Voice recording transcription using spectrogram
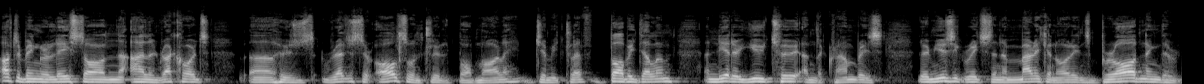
After being released on Island Records, uh, whose register also included Bob Marley, Jimmy Cliff, Bobby Dylan, and later U2 and the Cranberries, their music reached an American audience, broadening the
